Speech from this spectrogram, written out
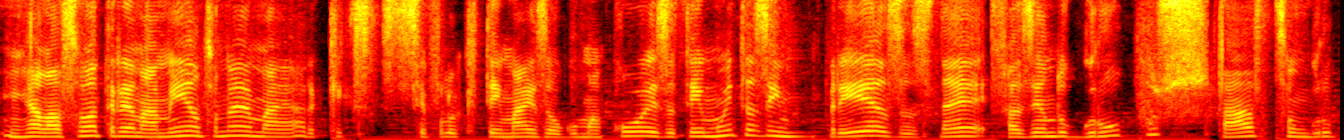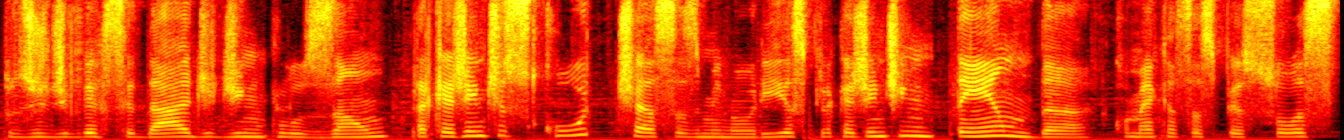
Em relação a treinamento, né, Mayara, que você falou que tem mais alguma coisa? Tem muitas empresas, né, fazendo grupos, tá? São grupos de diversidade, de inclusão, para que a gente escute essas minorias, para que a gente entenda como é que essas pessoas,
